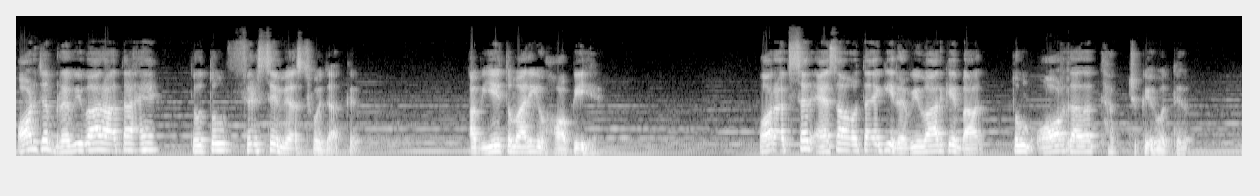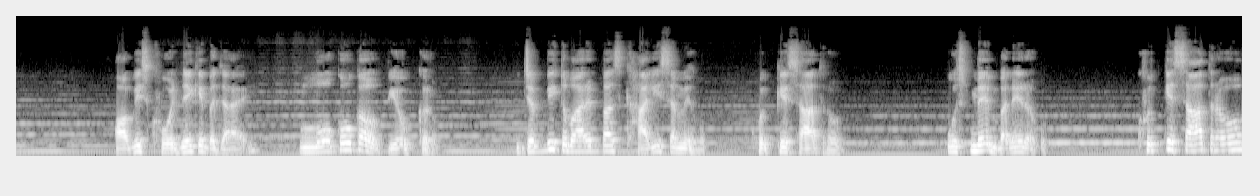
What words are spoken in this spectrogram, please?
और जब रविवार आता है तो तुम फिर से व्यस्त हो जाते हो। अब ये तुम्हारी हॉबी है। और अक्सर ऐसा होता है कि रविवार के बाद तुम और ज़्यादा थक चुके होते हो। हॉबीज खोजने के बजाय मौकों का उपयोग करो। जब भी तुम्हारे पास खाली समय हो, खुद के साथ रहो। उसमें बने रहो। खुद के साथ रहो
